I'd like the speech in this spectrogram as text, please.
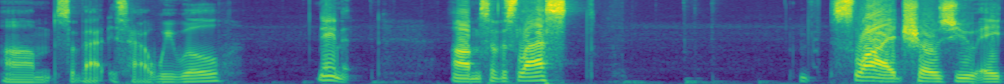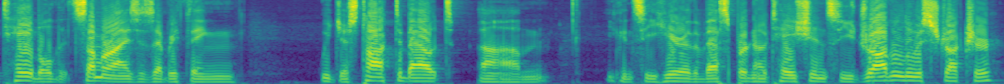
Um, so that is how we will name it. Um, so this last slide shows you a table that summarizes everything we just talked about. Um, you can see here the VSEPR notation. So you draw the Lewis structure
